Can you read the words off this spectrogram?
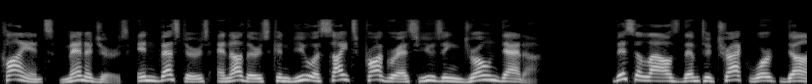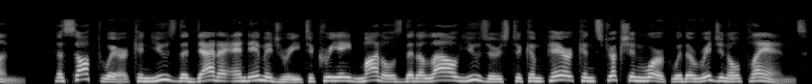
Clients, managers, investors, and others can view a site's progress using drone data. This allows them to track work done, the software can use the data and imagery to create models that allow users to compare construction work with original plans.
